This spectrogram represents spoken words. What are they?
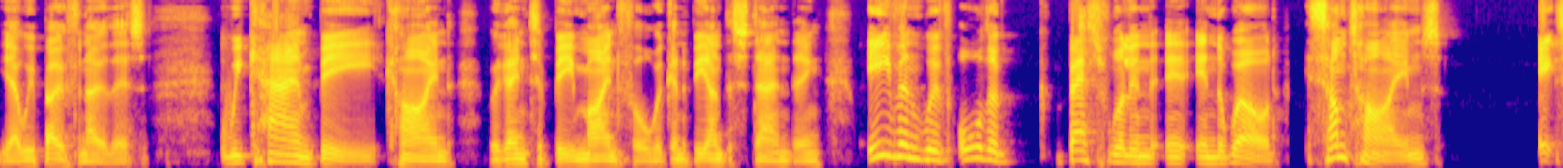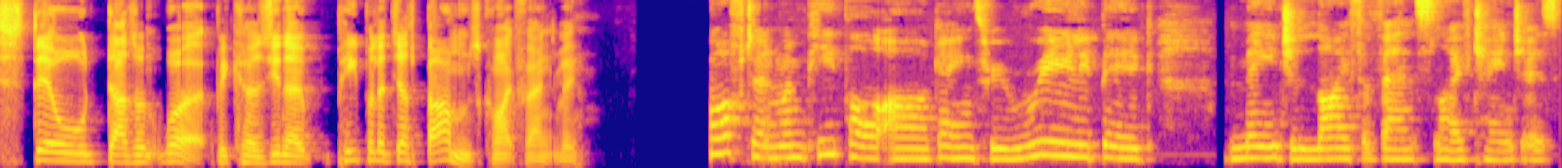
Yeah, we both know this. We can be kind. We're going to be mindful. We're going to be understanding. Even with all the best will in in the world, sometimes it still doesn't work because, you know, people are just bums, quite frankly. Often, when people are going through really big, major life events, life changes,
